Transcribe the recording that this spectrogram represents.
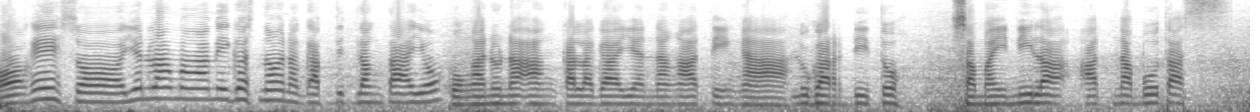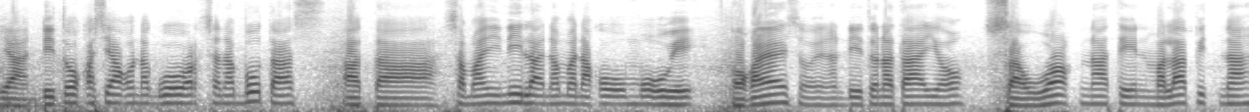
Okay, so yun lang mga amigos no, nag-update lang tayo kung ano na ang kalagayan ng ating ah, lugar dito sa Maynila at Nabutas. Yan, dito kasi ako nagwo-work sa Nabutas at ah, sa Maynila naman ako umuwi. Okay, so nandito na tayo sa work natin, malapit na.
